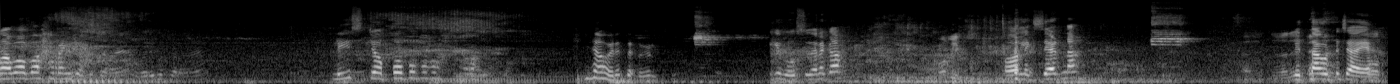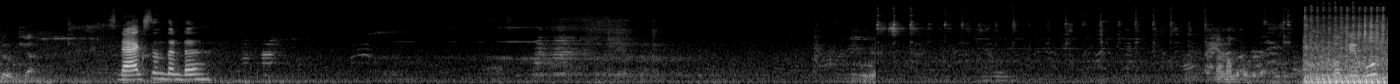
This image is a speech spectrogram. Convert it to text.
വാ വാ വാ ഇറങ്ങി പ്ലീസ് സ്റ്റോപ്പ്. ഞാൻ ഒരു തെളിവ് ബോസ് നിനക്കാ? ഹോർലിക്സ്. ചേട്ടനാ? വിത്തൗട്ട് ചായ. സ്നാക്സ് എന്തുണ്ട് ഓക്കെ ബോസ്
